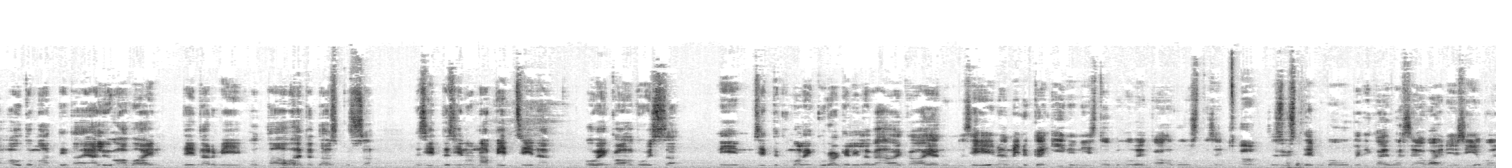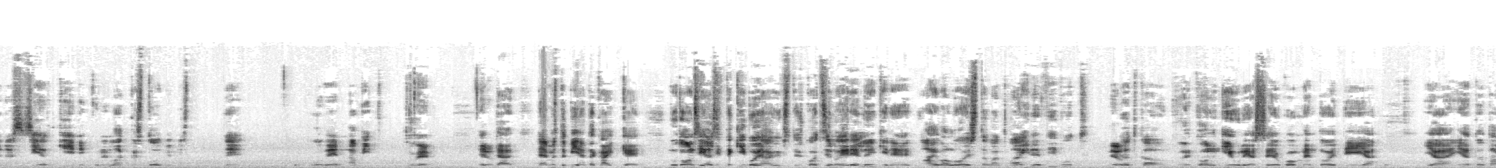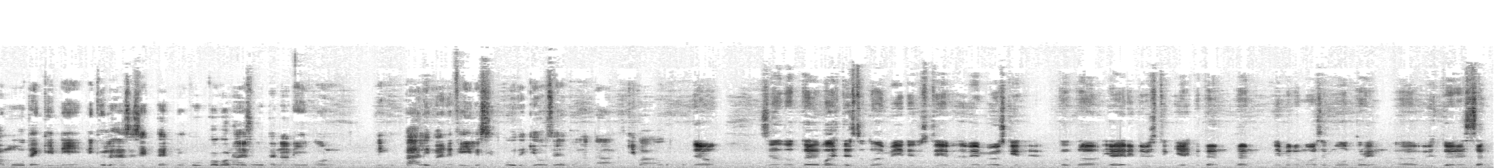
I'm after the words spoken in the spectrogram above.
automaatti tai älyavain, ei tarvii ottaa avainta taskussa, ja sitten siinä on napit siinä oven kahvoissa, niin sitten kun mä olin kurakelilla vähän aikaa ajanut, niin se ei enää mennytkään kiinni niistä ove- oven kahvoista se, Ah. se systeemi, vaan mun piti kaivaa se avain esiin ja painaa se sieltä kiinni, kun ne lakkas toimimasta ne oven napit. Okay. Että tämmöistä pientä kaikkea. Mutta on siellä sitten kivoja yksityiskohtia. Siellä on edelleenkin ne aivan loistavat vaihdevivut, Joo. jotka on, jotka oli Giuliassa jo kommentoitiin. Ja, ja, ja tota, muutenkin, niin, niin kyllähän se sitten niin kokonaisuutena niin on niin kuin päällimmäinen fiilis sitten kuitenkin on se, että on tämä kiva auto. Joo. Se on totta, ja vaihteisto toimii tietysti hyvin myöskin, tota, ja erityisesti ehkä tämän, tämän nimenomaisen moottorin ö, yhteydessä.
